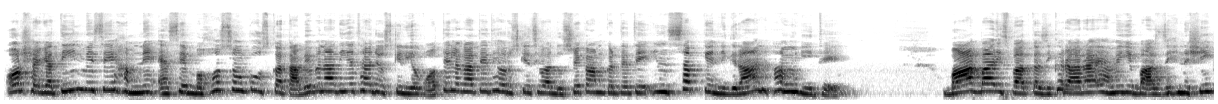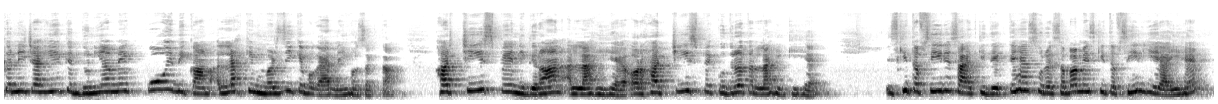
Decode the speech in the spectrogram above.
اور شیاطین میں سے ہم نے ایسے بہت سوں کو اس کا تابع بنا دیا تھا جو اس کے لیے غوطے لگاتے تھے اور اس کے سوا دوسرے کام کرتے تھے۔ ان سب کے نگران ہم ہی تھے۔ بار بار اس بات کا ذکر آ رہا ہے۔ ہمیں یہ بات ذہن نشین کرنی چاہیے کہ دنیا میں کوئی بھی کام اللہ کی مرضی کے بغیر نہیں ہو سکتا۔ ہر چیز پہ نگران اللہ ہی ہے اور ہر چیز پہ قدرت اللہ ہی کی ہے۔ اس کی تفسیر اس آیت کی دیکھتے ہیں، سورہ سبا میں اس کی تفسیر یہ آئی ہے۔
